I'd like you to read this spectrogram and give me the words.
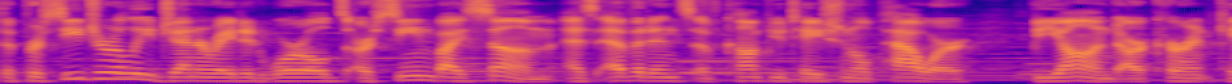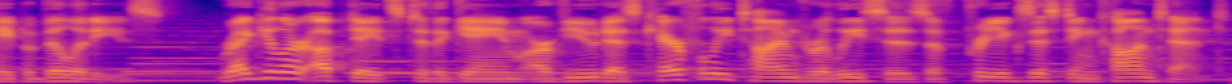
The procedurally generated worlds are seen by some as evidence of computational power beyond our current capabilities. Regular updates to the game are viewed as carefully timed releases of pre-existing content,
